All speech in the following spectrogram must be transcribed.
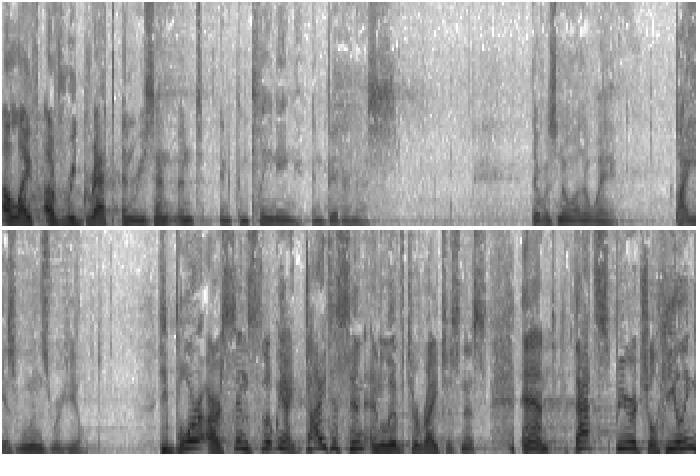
a life of regret and resentment and complaining and bitterness. There was no other way. By his wounds we're healed. He bore our sins so that we might die to sin and live to righteousness. And that spiritual healing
